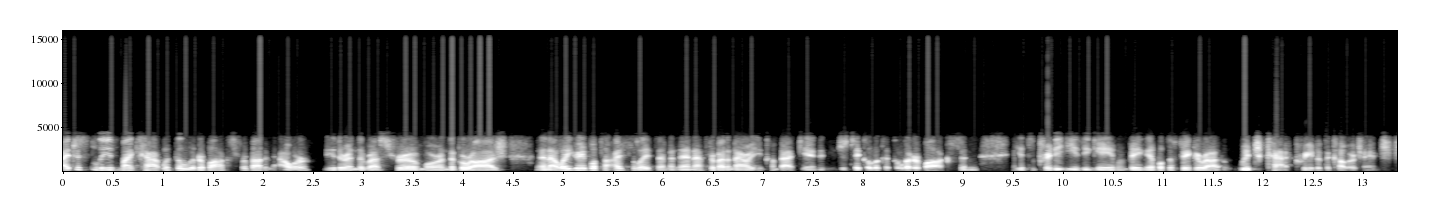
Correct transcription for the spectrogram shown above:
I just leave my cat with the litter box for about an hour, either in the restroom or in the garage. And that way you're able to isolate them. And then after about an hour, you come back in and you just take a look at the litter box. And it's a pretty easy game of being able to figure out which cat created the color change.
